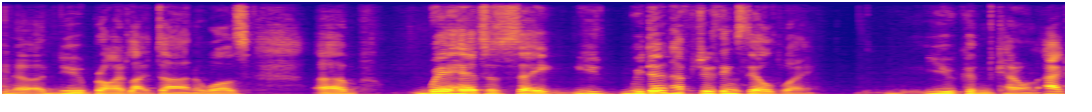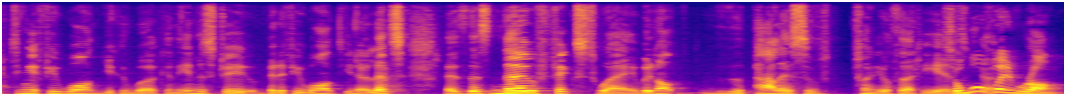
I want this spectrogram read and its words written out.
you know, a new bride like Diana was. Um, we're here to say you, we don't have to do things the old way. You can carry on acting if you want. You can work in the industry a bit if you want. You know, let's, let's there's no fixed way. We're not the palace of 20 or 30 years So, what ago. went wrong?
